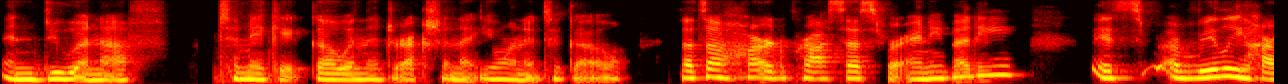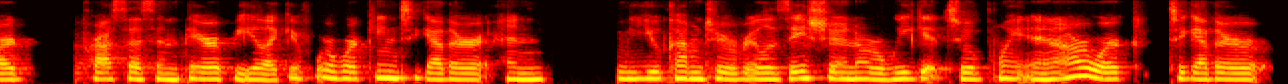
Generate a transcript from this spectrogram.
and do enough to make it go in the direction that you want it to go. That's a hard process for anybody. It's a really hard process in therapy. Like if we're working together and you come to a realization or we get to a point in our work together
